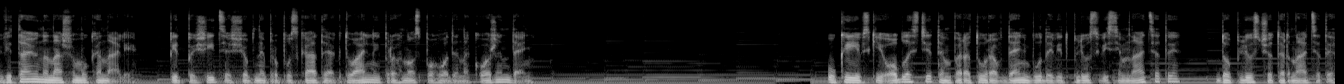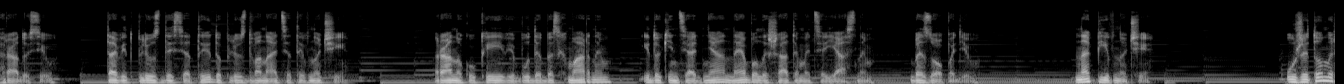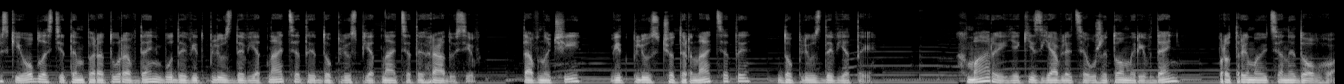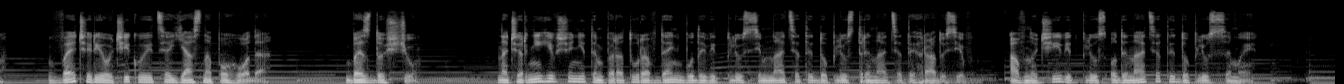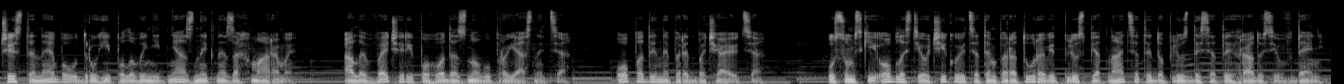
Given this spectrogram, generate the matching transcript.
Вітаю на нашому каналі. Підпишіться, щоб не пропускати актуальний прогноз погоди на кожен день. У Київській області температура в день буде від плюс 18 до плюс 14 градусів та від плюс 10 до плюс 12 вночі. Ранок у Києві буде безхмарним, і до кінця дня небо лишатиметься ясним, без опадів. На півночі. У Житомирській області температура вдень буде від плюс 19 до плюс 15 градусів, та вночі від плюс 14 до плюс 9. Хмари, які з'являться у Житомирі вдень, протримаються недовго. Ввечері очікується ясна погода. Без дощу. На Чернігівщині температура вдень буде від плюс 17 до плюс 13 градусів, а вночі від плюс 11 до плюс 7. Чисте небо у другій половині дня зникне за хмарами, але ввечері погода знову проясниться. Опади не передбачаються. У Сумській області очікується температура від плюс 15 до плюс 10 градусів в день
